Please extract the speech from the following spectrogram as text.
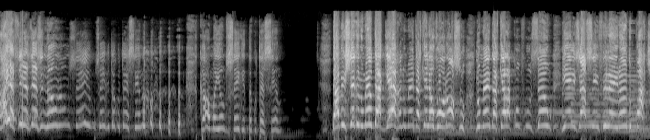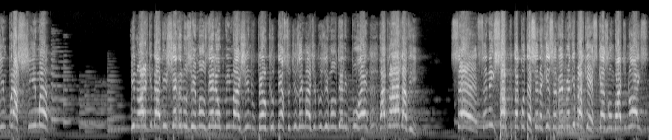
Ai, assim, assim, assim. Não, não, não sei, não sei o que está acontecendo. Calma aí, eu não sei o que está acontecendo. Davi chega no meio da guerra, no meio daquele alvoroço, no meio daquela confusão, e ele já se enfileirando, partindo para cima. E na hora que Davi chega nos irmãos dele, eu imagino, pelo que o texto diz, eu imagino que os irmãos dele empurram ele. Vai para lá, Davi. Você nem sabe o que está acontecendo aqui, você veio para aqui para quê? Você quer zombar de nós?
